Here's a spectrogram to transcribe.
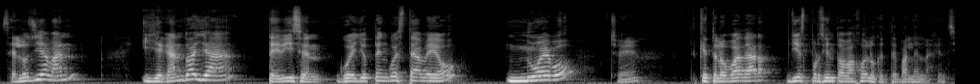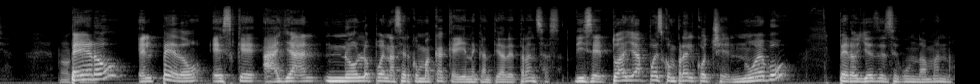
Se los llevan y llegando allá te dicen, güey, yo tengo este aveo nuevo sí. que te lo voy a dar 10% abajo de lo que te vale en la agencia. Pero el pedo es que allá no lo pueden hacer como acá, que hay en cantidad de tranzas. Dice, tú allá puedes comprar el coche nuevo, pero ya es de segunda mano.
